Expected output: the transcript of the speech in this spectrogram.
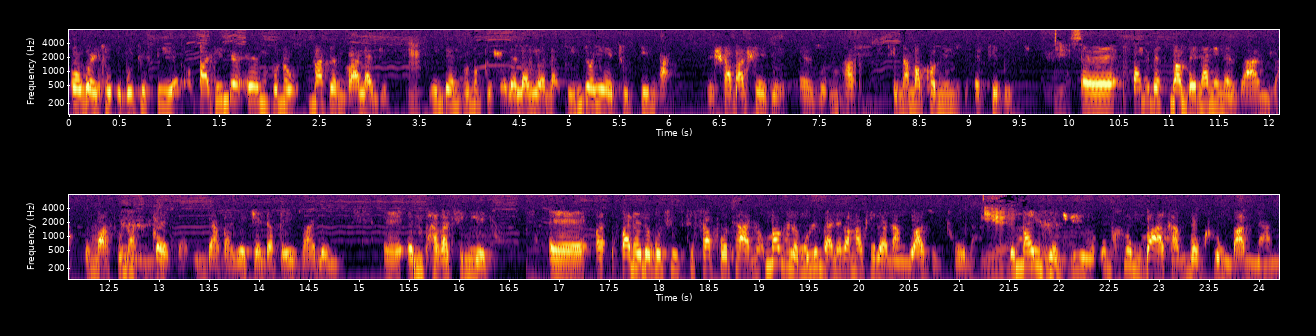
okwethu ukuthi siye but into engifuna uma sengivala nje into engifuna ukugcizelela kuyona into yethu thina zishabasheki um zomphakathi thina ama-community activists yes. Eh fanele sibambenani nezandla uma sifuna siqeda indaba ye-gender based violence eh emphakathini yethu. Eh fanele ukuthi sisupportane. Uma vele ngulingane kamakhelwane angikwazi ukuthula. Uma izenziwe ubuhlungu bakhe akube ubuhlungu bami nami.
